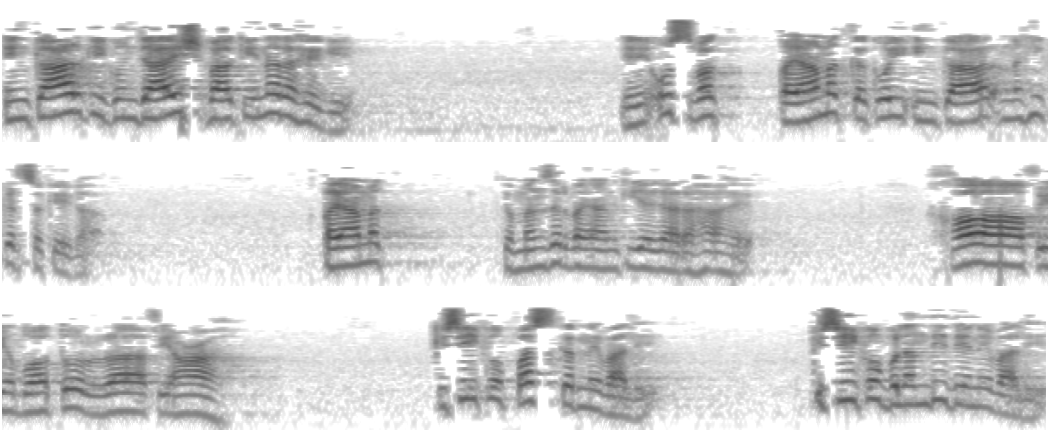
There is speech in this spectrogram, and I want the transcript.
انکار کی گنجائش باقی نہ رہے گی۔ یعنی اس وقت قیامت کا کوئی انکار نہیں کر سکے گا۔ قیامت کا منظر بیان کیا جا رہا ہے۔ خوف بہت کسی کو پس کرنے والی، کسی کو بلندی دینے والی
